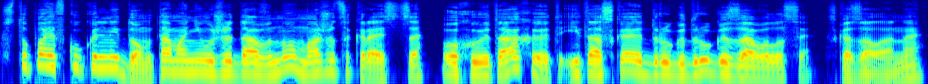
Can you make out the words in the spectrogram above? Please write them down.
Ступай в кукольный дом, там они уже давно мажутся краситься, охуют-ахают и таскают друг друга за волосы», — сказала она,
